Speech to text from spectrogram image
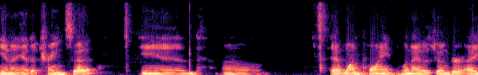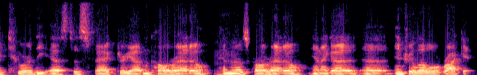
and I had a train set. And um, at one point when I was younger, I toured the Estes factory out in Colorado, mm-hmm. Penrose, Colorado, and I got an entry level rocket.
